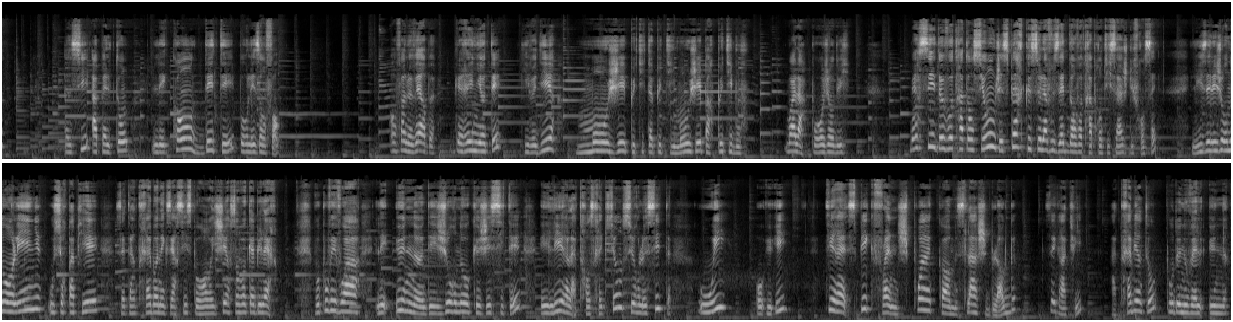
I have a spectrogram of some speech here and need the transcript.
ainsi appelle-t-on les camps d'été pour les enfants. Enfin, le verbe grignoter qui veut dire manger petit à petit, manger par petits bouts. Voilà pour aujourd'hui. Merci de votre attention, j'espère que cela vous aide dans votre apprentissage du français. Lisez les journaux en ligne ou sur papier, c'est un très bon exercice pour enrichir son vocabulaire. Vous pouvez voir les unes des journaux que j'ai cités et lire la transcription sur le site oui, OUI, speakfrench.com slash blog. C'est gratuit. À très bientôt pour de nouvelles unes.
